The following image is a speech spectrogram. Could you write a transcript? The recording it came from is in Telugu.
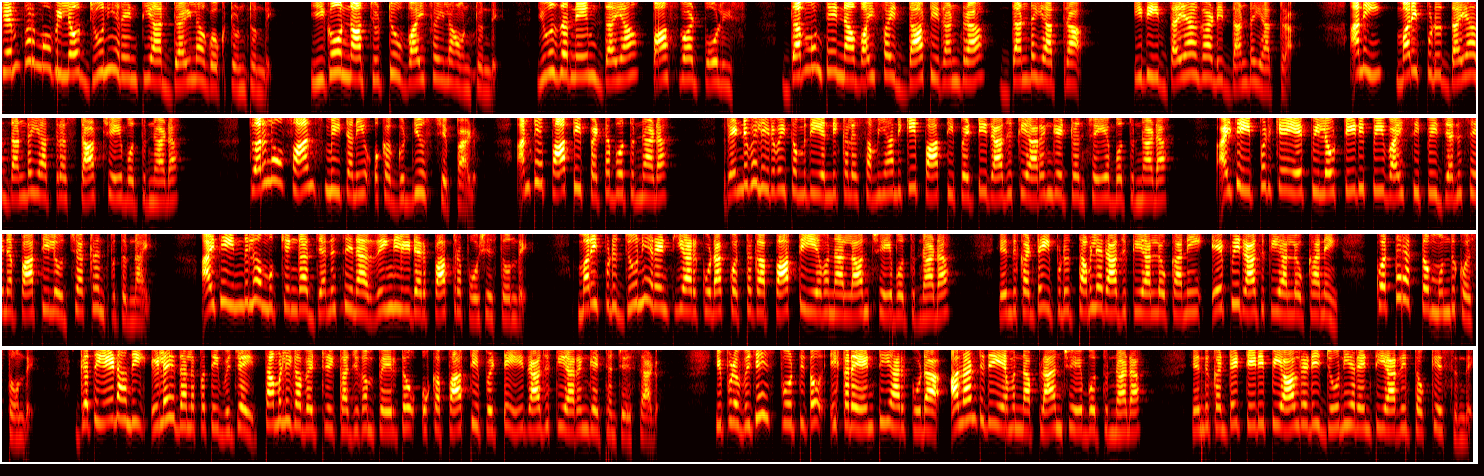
టెంపర్ మూవీలో జూనియర్ ఎన్టీఆర్ డైలాగ్ ఒకటి ఉంటుంది. ఈగో నా చుట్టూ వైఫైలా ఉంటుంది. User name Daya password police. దమ్ముంటే నా వైఫై దాటి రండ్రా దండయాత్ర. ఇది దయాగాడి దండయాత్ర. అని మరిప్పుడు దయా దండయాత్ర స్టార్ట్ చేయబోతున్నాడా? త్వరలో ఫ్యాన్స్ మీట్ అని ఒక గుడ్ న్యూస్ చెప్పాడు. అంటే పార్టీ పెట్టబోతున్నాడా? రెండు వేల ఇరవై తొమ్మిది ఎన్నికల సమయానికి పార్టీ పెట్టి రాజకీయ అరంగేట్రం చేయబోతున్నాడా? అయితే ఇప్పటికే ఏపీలో టీడీపీ వైసీపీ జనసేన పార్టీలు చక్రంపుతున్నాయి అయితే ఇందులో ముఖ్యంగా జనసేన రింగ్ లీడర్ పాత్ర పోషిస్తోంది. మరి ఇప్పుడు జూనియర్ ఎన్టీఆర్ కూడా కొత్తగా పార్టీ ఏమైనా లాంచ్ చేయబోతున్నాడా? ఎందుకంటే ఇప్పుడు తమిళ రాజకీయాల్లో కానీ ఏపీ రాజకీయాల్లో కానీ కొత్త రక్తం ముందుకొస్తోంది. గత ఏడాది ఇళయ దళపతి విజయ్ తమిళిగ వెట్రి కజగం పేరుతో ఒక పార్టీ పెట్టి రాజకీయ అరంగేట్రం చేశాడు. ఇప్పుడు విజయ్ స్ఫూర్తితో ఇక్కడ ఎన్టీఆర్ కూడా అలాంటిది ఏమన్నా ప్లాన్ చేయబోతున్నాడా? ఎందుకంటే టీడీపీ ఆల్రెడీ జూనియర్ ఎన్టీఆర్ని తొక్కేసింది.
